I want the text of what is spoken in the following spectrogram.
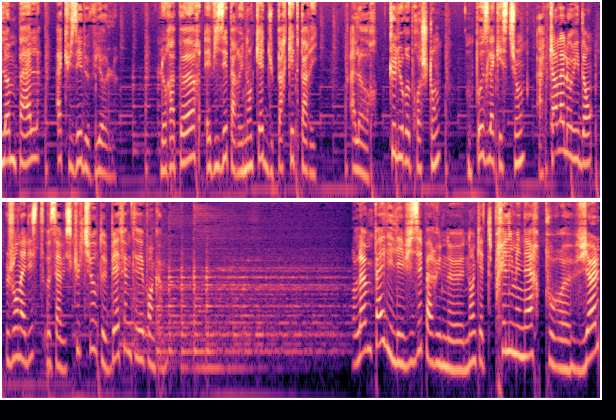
L'homme pâle, accusé de viol. Le rappeur est visé par une enquête du parquet de Paris. Alors, que lui reproche-t-on? On pose la question à Carla Loridan, journaliste au service culture de bfmtv.com. L'homme pâle, est visé par une, enquête préliminaire pour euh, viol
